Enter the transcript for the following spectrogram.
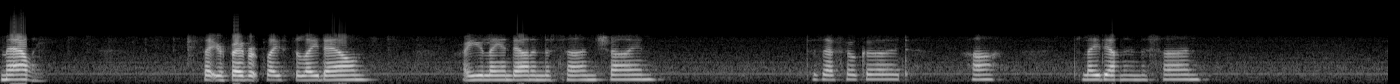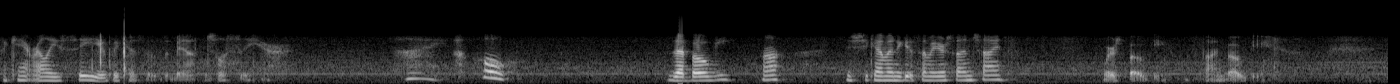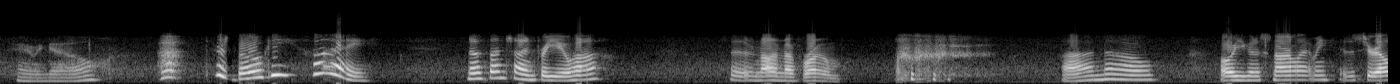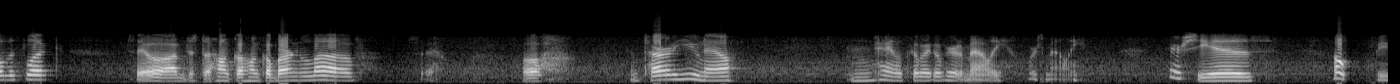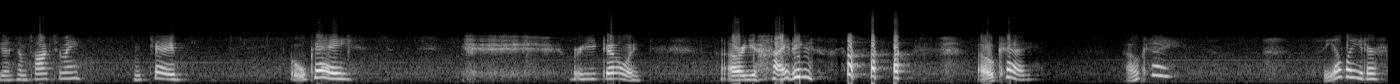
Mally, is that your favorite place to lay down? Are you laying down in the sunshine? Does that feel good? Huh? To lay down in the sun? I can't really see you because of the bench. Let's see here. Hi. Oh. Is that Bogey? Huh? Is she coming to get some of your sunshine? Where's Bogey? Let's find Bogey. There we go. There's Bogey. Hi. No sunshine for you, huh? So there's not enough room. I know. Oh, are you going to snarl at me? Is this your Elvis look? Say, oh, I'm just a hunk of hunk of burning love. Say, oh, I'm tired of you now. Mm-hmm. Okay, let's go back over here to Mally. Where's Mally? There she is. Oh, are you going to come talk to me? Okay. Okay. Where are you going? Are you hiding? okay. Okay. See you later.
